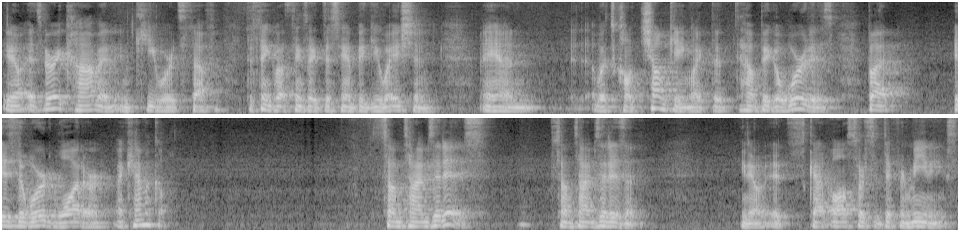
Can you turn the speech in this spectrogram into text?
you know, it's very common in keyword stuff to think about things like disambiguation and what's called chunking, like the, how big a word is. But is the word water a chemical? Sometimes it is. Sometimes it isn't. You know, it's got all sorts of different meanings.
